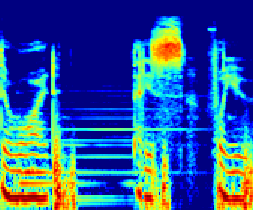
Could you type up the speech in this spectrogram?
the reward that is for you.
